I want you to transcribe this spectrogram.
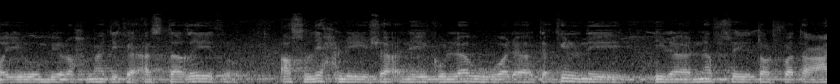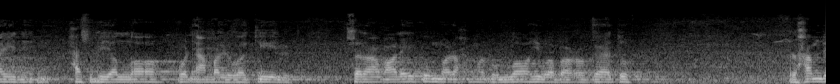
قيوم برحمتك أستغيث. أصلح لي شأني كله ولا تكلني إلى نفسي طرفة عين. حسبي الله ونعم الوكيل. السلام عليكم ورحمة الله وبركاته الحمد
